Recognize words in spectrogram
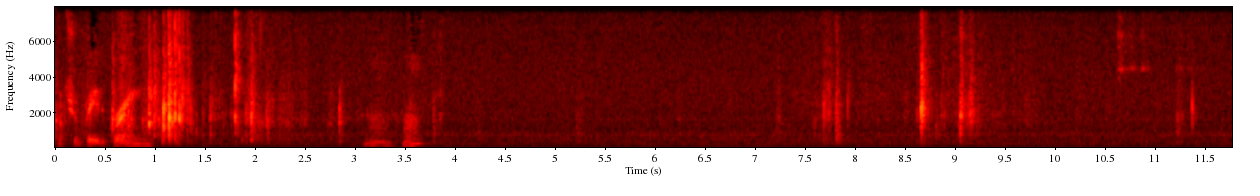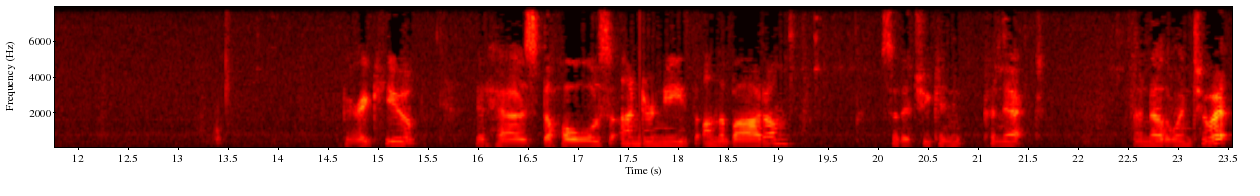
which would be the green. Mm-hmm. Very cute. It has the holes underneath on the bottom so that you can connect another one to it.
